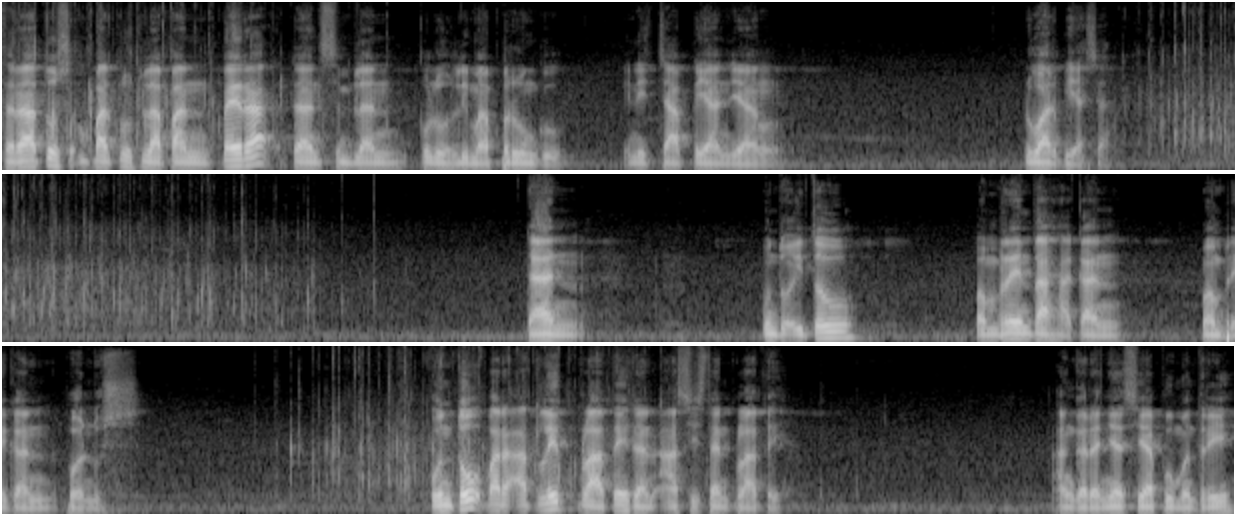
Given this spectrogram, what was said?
148 perak, dan 95 perunggu. Ini capaian yang luar biasa. Dan untuk itu pemerintah akan memberikan bonus untuk para atlet, pelatih, dan asisten pelatih. Anggarannya siap, Bu Menteri?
